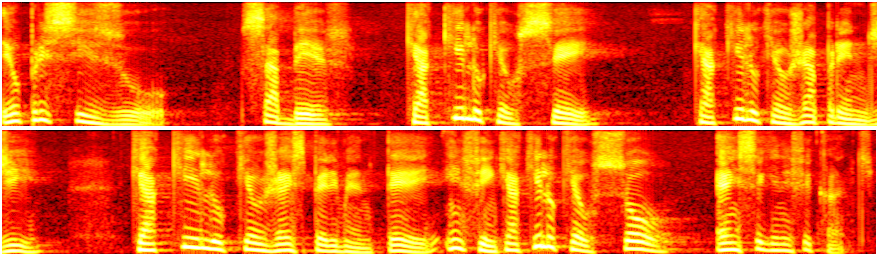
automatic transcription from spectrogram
eu preciso saber que aquilo que eu sei, que aquilo que eu já aprendi, que aquilo que eu já experimentei, enfim, que aquilo que eu sou é insignificante.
